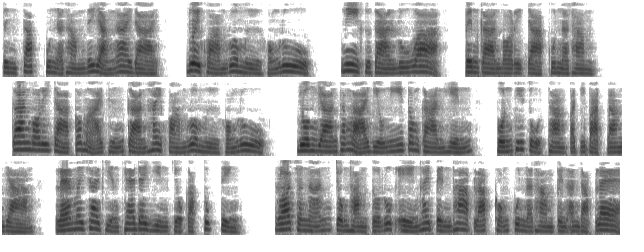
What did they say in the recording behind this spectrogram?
ซึมซับคุณธรรมได้อย่างง่ายดาย ด้วยความร่วมมือของลูก นี่คือการรู้ว่าเป็นการบริจาคคุณธรรม การบริจาคกก็หมายถึงการให้ความร่วมมือของลูก ดวงญาณทั้งหลายเดี๋ยวนี้ต้องการเห็นผลพิสูจน์ทางปฏิบัติบางอย่าง และไม่ใช่เพียงแค่ได้ยินเกี่ยวกับทุกสิ่ง เพราะฉะนั้นจงทำตัวลูกเองให้เป็นภาพลักษณ์ของคุณธรรมเป็นอันดับแรก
